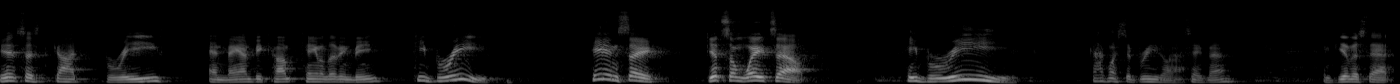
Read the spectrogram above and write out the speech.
You know, it says God breathed and man become, became a living being. He breathed. He didn't say, get some weights out. He breathed. God wants to breathe on us, amen? amen. And give us that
